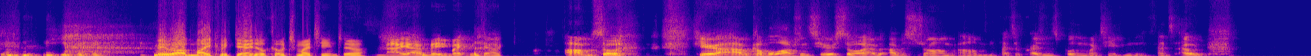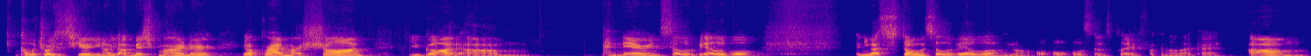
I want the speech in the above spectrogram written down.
Maybe I'll have Mike McDaniel coaching my team, too. ah, yeah, maybe Mike McDaniel. Um, so here I have a couple options here. So I have, I have a strong um defensive presence, building my team from the defense out. A couple choices here. You know, you got Mitch Marner, you got Brad Marchand, you got um Panarin still available, and you got Stone still available. You know, old, old, old Sens player, fucking love that guy. Um,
